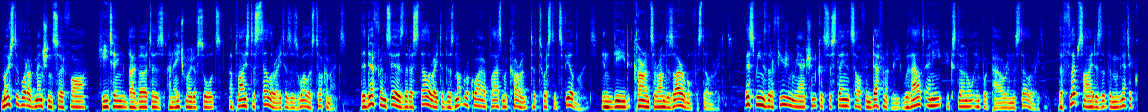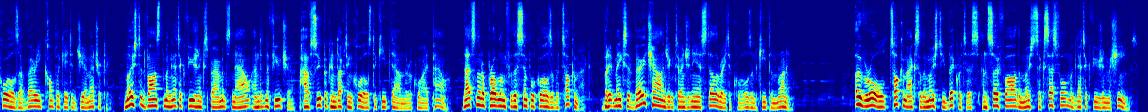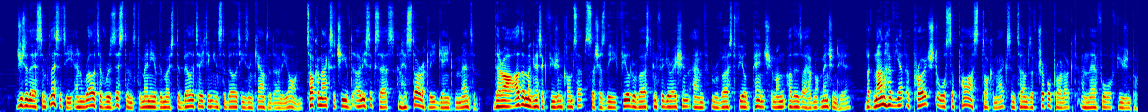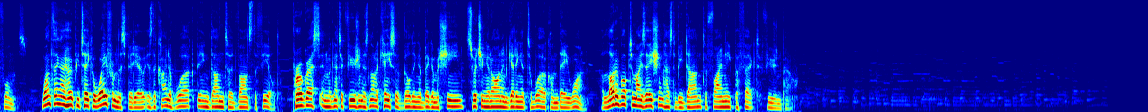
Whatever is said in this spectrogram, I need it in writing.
Most of what I've mentioned so far, heating, divertors, and H-mode of sorts, applies to stellarators as well as tokamaks. The difference is that a stellarator does not require plasma current to twist its field lines. Indeed, currents are undesirable for stellarators. This means that a fusion reaction could sustain itself indefinitely without any external input power in the stellarator. The flip side is that the magnetic coils are very complicated geometrically. Most advanced magnetic fusion experiments now and in the future have superconducting coils to keep down the required power. That's not a problem for the simple coils of a tokamak, but it makes it very challenging to engineer stellarator coils and keep them running. Overall, tokamaks are the most ubiquitous and so far the most successful magnetic fusion machines. Due to their simplicity and relative resistance to many of the most debilitating instabilities encountered early on, tokamaks achieved early success and historically gained momentum. There are other magnetic fusion concepts such as the field reversed configuration and reversed field pinch among others I have not mentioned here, but none have yet approached or surpassed tokamaks in terms of triple product and therefore fusion performance. One thing I hope you take away from this video is the kind of work being done to advance the field. Progress in magnetic fusion is not a case of building a bigger machine, switching it on and getting it to work on day one. A lot of optimization has to be done to finally perfect fusion power.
